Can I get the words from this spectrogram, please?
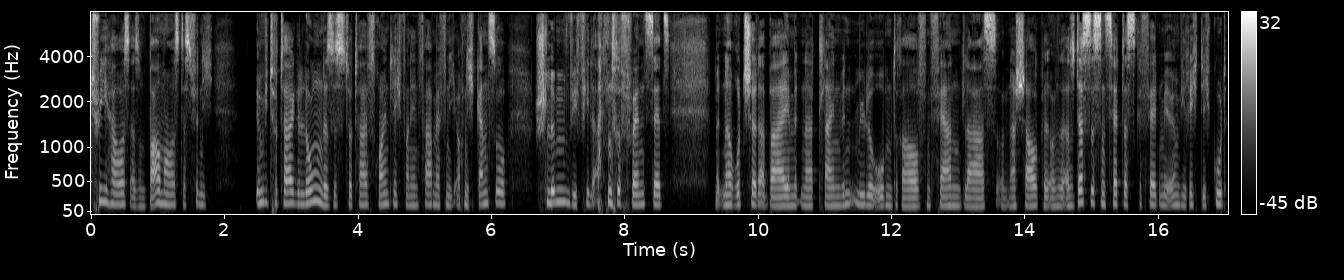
Treehouse, also ein Baumhaus. Das finde ich irgendwie total gelungen. Das ist total freundlich von den Farben her, finde ich auch nicht ganz so schlimm wie viele andere Friends-Sets. Mit einer Rutsche dabei, mit einer kleinen Windmühle obendrauf, ein Fernglas und einer Schaukel. Und, also das ist ein Set, das gefällt mir irgendwie richtig gut.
